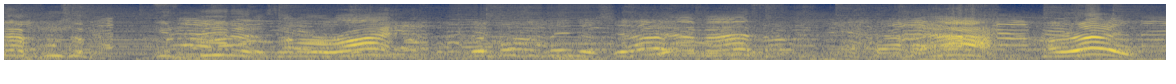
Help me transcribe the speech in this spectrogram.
Levels of fucking beaters, am I right? Levels of business, yeah? Yeah, man. Yeah. All right.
